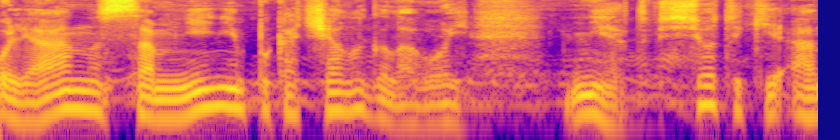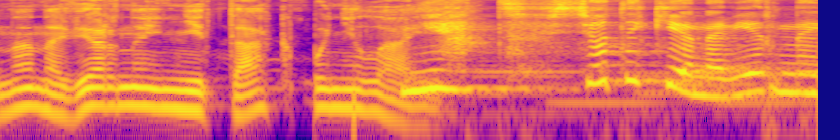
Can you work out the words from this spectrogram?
Полианна с сомнением покачала головой. Нет, все-таки она, наверное, не так поняла их. Нет, все-таки, наверное,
